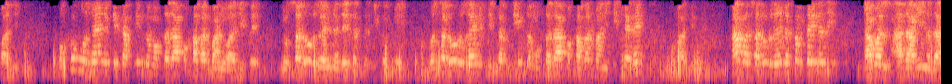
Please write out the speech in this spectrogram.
واجب په کوم ځای کې تقدیم د مبتدا په خبر باندې واجب دی نو څلور ځایونه د تفسیر ذکر کړي و څلور ځایونه کې تقدیم د مبتدا په خبر باندې کې څه دی واجب هغه څلور ځایونه کوم ځای نه دي اول اداغین ده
